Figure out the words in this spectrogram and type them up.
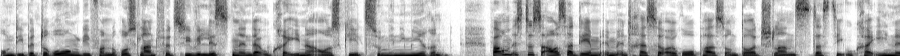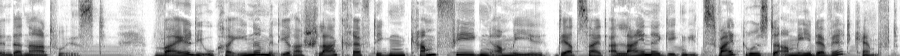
um die Bedrohung, die von Russland für Zivilisten in der Ukraine ausgeht, zu minimieren. Warum ist es außerdem im Interesse Europas und Deutschlands, dass die Ukraine in der NATO ist? Weil die Ukraine mit ihrer schlagkräftigen, kampffähigen Armee derzeit alleine gegen die zweitgrößte Armee der Welt kämpft.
